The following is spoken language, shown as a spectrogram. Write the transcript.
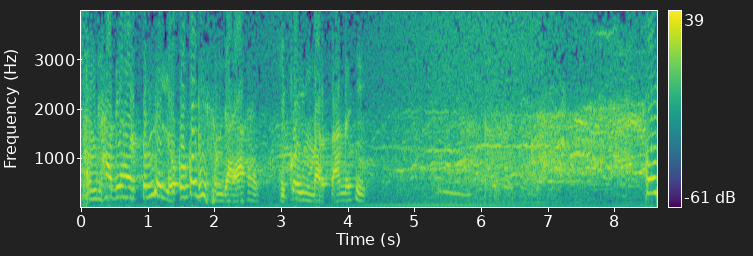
समझा दिया और तुमने लोगों को भी समझाया है कि कोई मरता नहीं कोई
